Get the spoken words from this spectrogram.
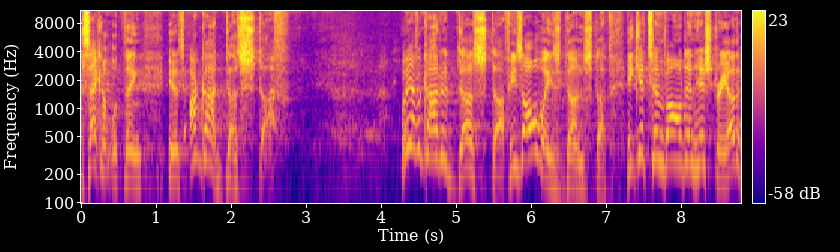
Second thing is our God does stuff. We have a God who does stuff. He's always done stuff. He gets involved in history. Other,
